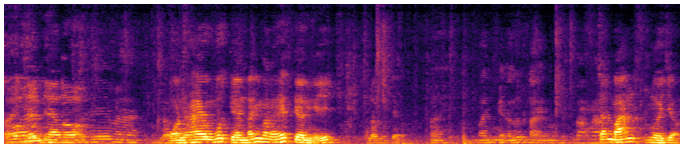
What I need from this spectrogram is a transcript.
Có hết tiền rồi. Thế mà. Còn hai ông có tiền đánh vào hết tiền nghỉ. 5 triệu. Đánh mẹ rút tay chẵn bán 10 triệu.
